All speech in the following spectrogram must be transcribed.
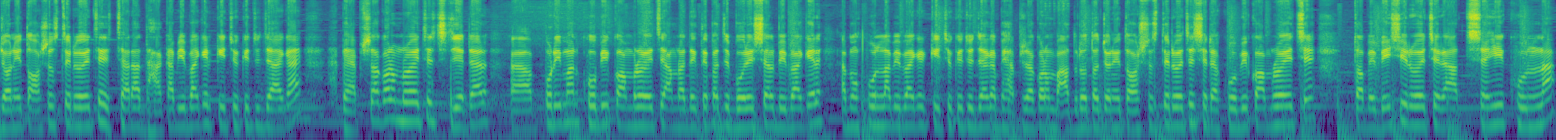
জনিত অস্বস্তি রয়েছে। এছাড়া ঢাকা বিভাগের কিছু কিছু জায়গায় ব্যবসা গরম রয়েছে, যেটার পরিমাণ খুবই কম রয়েছে। আমরা দেখতে পাচ্ছি বরিশাল বিভাগের এবং খুলনা বিভাগের কিছু কিছু জায়গায় ব্যবসা গরম বা আর্দ্রতা জনিত অস্বস্তি রয়েছে, সেটা খুবই কম রয়েছে। তবে বেশি রয়েছে রাজশাহী খুলনা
